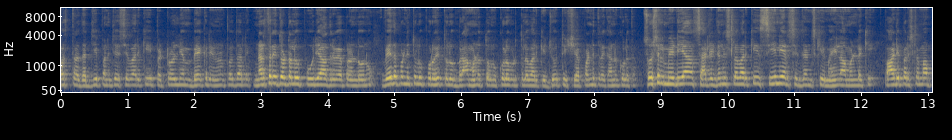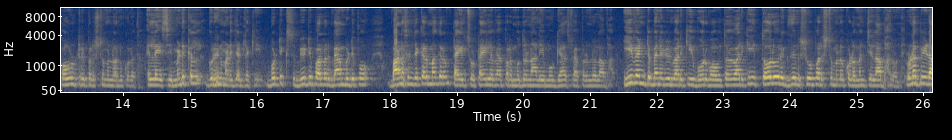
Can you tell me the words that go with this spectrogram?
వస్త్ర దర్జీ పనిచేసే వారికి పెట్రోలియం బేకరీ నూనె నర్సరీ తోటలు పూజాద్ర వ్యాపారంలోను వేద పండితులు పురోహితులు బ్రాహ్మణత్వం కులవృత్తుల వారికి జ్యోతిష్య పండితులకు అనుకూలత. సోషల్ మీడియా శాటిలైట్ జర్నలిస్టుల వారికి సీనియర్ సిటిజన్స్కి మహిళా మండలికి పాడి పరిశ్రమ పౌల్ట్రీ పరిశ్రమలో అనుకూలత. ఎల్ఐసి మెడికల్ గృహిణి మణిజంట్లకి boutiques beauty parlour bamboo depot బాణసంచ కర్మాగారం టైల్స్ టైల్ వ్యాపారం ముద్రణాలయము గ్యాస్ వ్యాపారంలో లాభాలు. ఈవెంట్ మేనేజ్మెంట్ వారికి బోరుబావుతో వారికి తోలూరు ఎగ్జిన్ షూ పరిశ్రమలో కూడా మంచి లాభాలు ఉన్నాయి రుణపీడ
